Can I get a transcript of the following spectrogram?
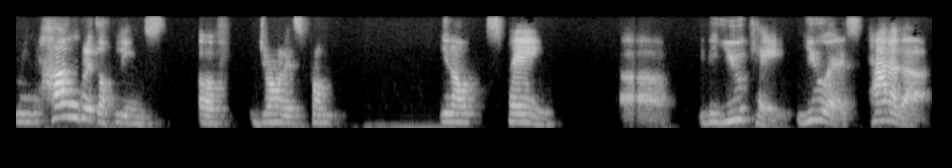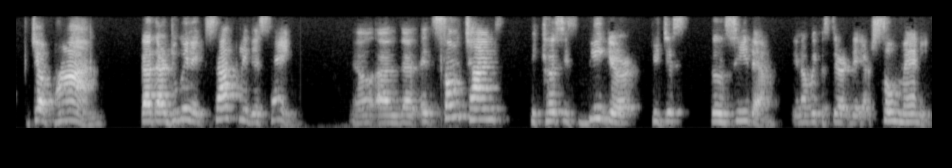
I mean, hundreds of links of journalists from, you know, Spain, uh, the UK, US, Canada, Japan, that are doing exactly the same. You know, and that it's sometimes because it's bigger, you just don't see them, you know, because there, there are so many.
